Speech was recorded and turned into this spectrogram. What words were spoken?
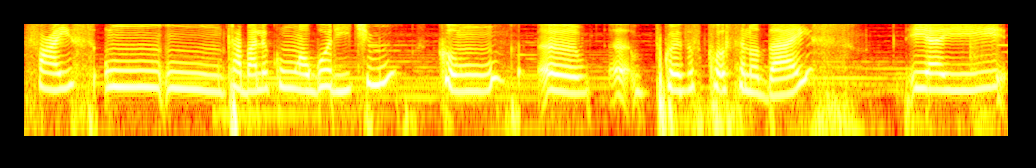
faz um, um trabalho com um algoritmo, com uh, uh, coisas cossenodais, e aí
